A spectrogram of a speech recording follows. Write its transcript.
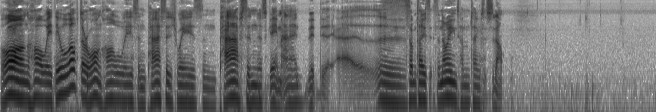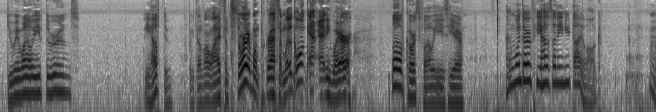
long hallway. They love their long hallways and passageways and paths in this game, and it, uh, sometimes it's annoying, sometimes it's not. Do we want to leave the ruins? We have to, because otherwise the story won't progress and we won't get anywhere. Well, of course, Flowey is here. I wonder if he has any new dialogue. Hmm.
